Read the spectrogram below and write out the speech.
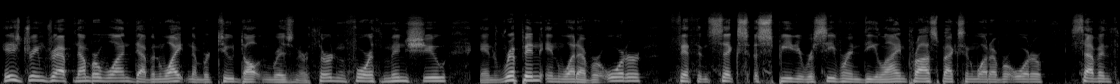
his dream draft number one, Devin White. Number two, Dalton Risner. Third and fourth, Minshew and Rypien in whatever order. Fifth and sixth, a speedy receiver and D line prospects in whatever order. Seventh,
